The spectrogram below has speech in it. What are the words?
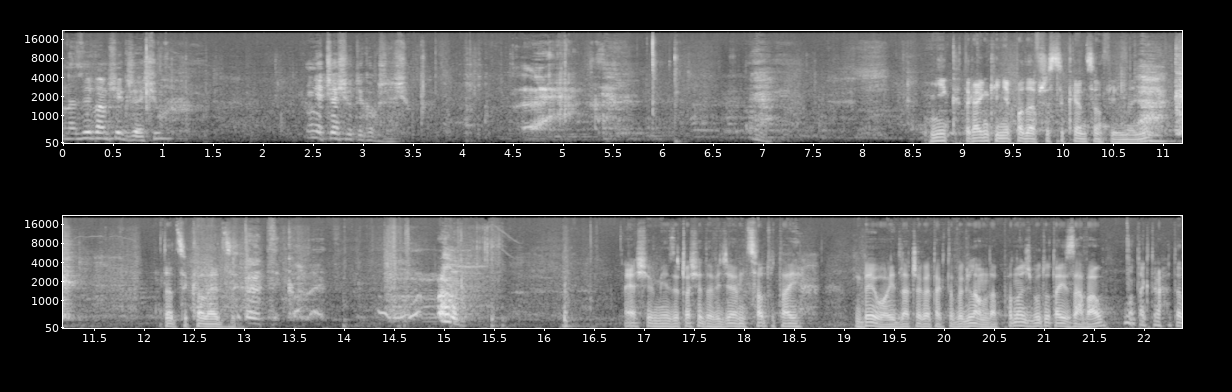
Nazywam się Grzesiu. Nie Czesiu, tylko Grzesiu. Nikt ręki nie poda, wszyscy kręcą filmy, nie? Tacy koledzy. A ja się w międzyczasie dowiedziałem, co tutaj było i dlaczego tak to wygląda. Ponoć był tutaj zawał, no tak trochę to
